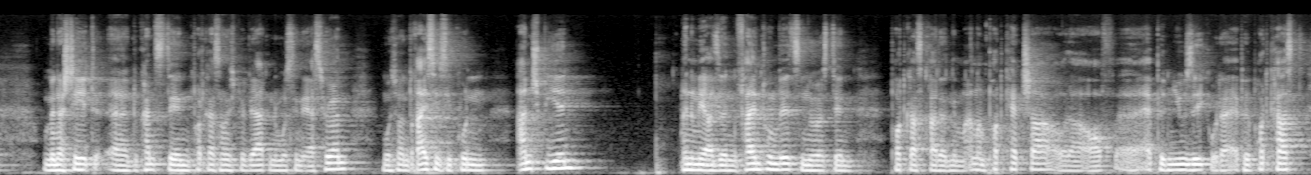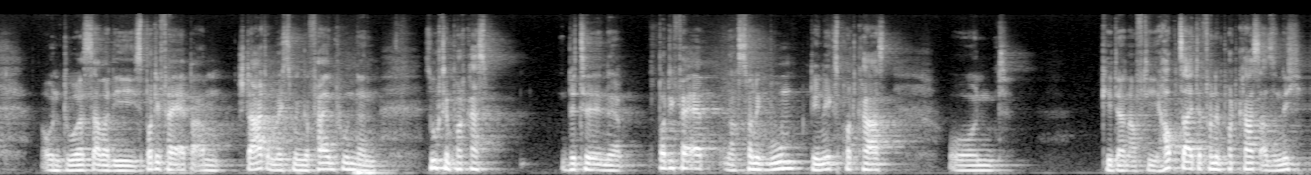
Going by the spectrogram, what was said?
Und wenn da steht, äh, du kannst den Podcast noch nicht bewerten, du musst ihn erst hören, muss man 30 Sekunden anspielen. Wenn du mir also einen Gefallen tun willst und du hörst den Podcast gerade in einem anderen Podcatcher oder auf äh, Apple Music oder Apple Podcast und du hast aber die Spotify-App am Start und möchtest mir einen Gefallen tun, dann such den Podcast bitte in der Spotify-App nach Sonic Boom, den X-Podcast und geht dann auf die Hauptseite von dem Podcast, also nicht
